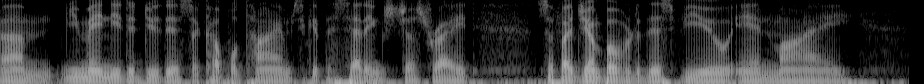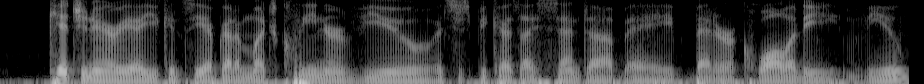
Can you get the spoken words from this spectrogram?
Um, you may need to do this a couple times to get the settings just right. So if I jump over to this view in my kitchen area, you can see I've got a much cleaner view. It's just because I sent up a better quality view.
